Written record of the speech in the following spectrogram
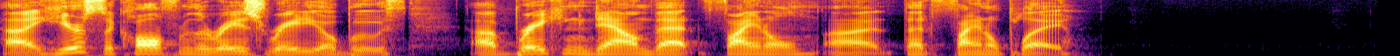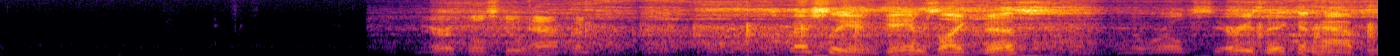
uh, here's the call from the Rays radio booth uh, breaking down that final uh, that final play. Miracles do happen. Especially in games like this, in the World Series, they can happen.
